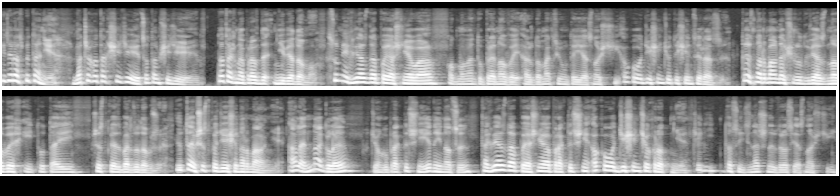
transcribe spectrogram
I teraz pytanie, dlaczego tak się dzieje? Co tam się dzieje? To tak naprawdę nie wiadomo. W sumie gwiazda pojaśniała od momentu prenowej aż do maksimum tej jasności około 10 tysięcy razy. To jest normalne wśród gwiazd nowych i tutaj wszystko jest bardzo dobrze. I tutaj wszystko dzieje się normalnie, ale nagle w ciągu praktycznie jednej nocy ta gwiazda pojaśniała praktycznie około dziesięciokrotnie, czyli dosyć znaczny wzrost jasności.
